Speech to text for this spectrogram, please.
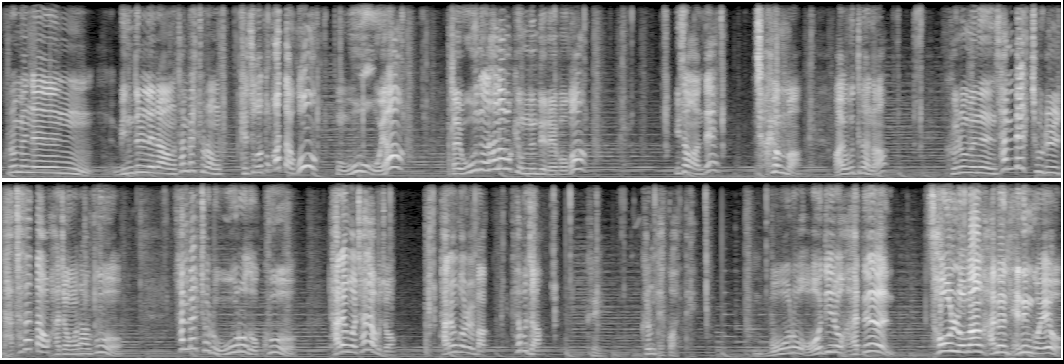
그러면은 민들레랑 300초랑 개수가 똑같다고? 5, 5야? 아니 5는 하나밖에 없는데 레버가? 이상한데? 잠깐만. 아니 어떡하나? 그러면은 300초를 다 찾았다고 가정을 하고 300초를 5로 놓고 다른 걸 찾아보죠. 다른 거를 막 해보자. 그래. 그럼 될 것 같아. 뭐로 어디로 가든 서울로만 가면 되는 거예요.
